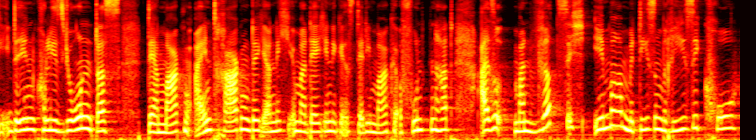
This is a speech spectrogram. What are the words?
die Ideenkollision, dass der Markeneintragende ja nicht immer derjenige ist, der die Marke erfunden hat. Also man wird sich immer mit diesem Risiko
